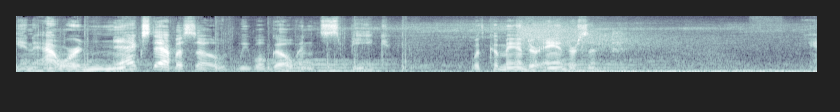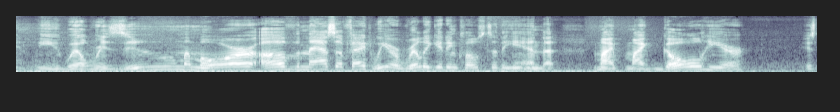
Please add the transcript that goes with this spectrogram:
In our next episode, we will go and speak with Commander Anderson. And we will resume more of the Mass Effect. We are really getting close to the end. My, my goal here is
